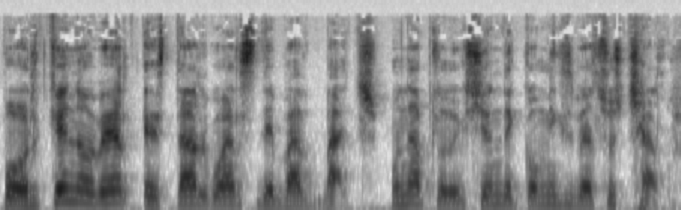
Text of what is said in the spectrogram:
¿Por qué no ver Star Wars The Bad Batch? Una producción de cómics versus charros.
